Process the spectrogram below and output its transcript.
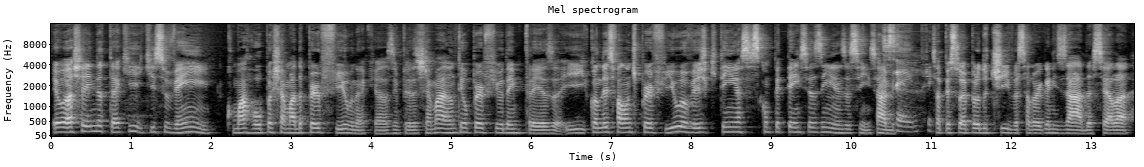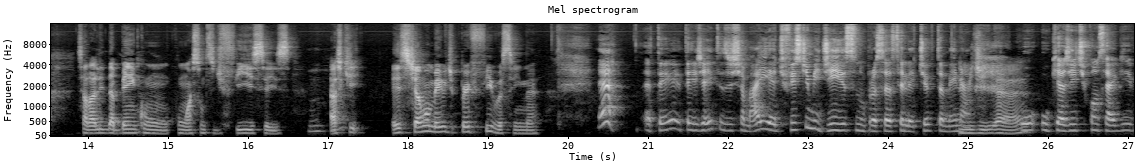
Eu acho ainda até que, que isso vem com uma roupa chamada perfil, né? Que as empresas chamam, ah, não tem o perfil da empresa. E quando eles falam de perfil, eu vejo que tem essas competênciazinhas, assim, sabe? Sempre. Se a pessoa é produtiva, se ela é organizada, se ela, se ela lida bem com, com assuntos difíceis. Uhum. Acho que eles chamam meio de perfil, assim, né? É, é, tem, tem jeitos de chamar, e é difícil de medir isso no processo seletivo também, né? Medir, é. o, o que a gente consegue,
